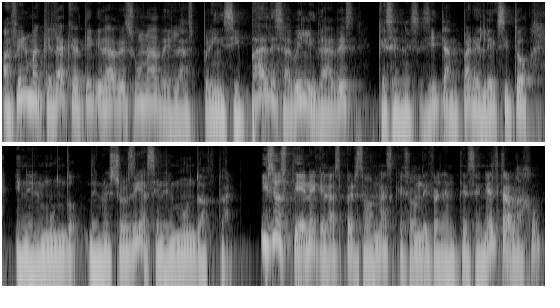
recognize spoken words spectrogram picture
afirma que la creatividad es una de las principales habilidades que se necesitan para el éxito en el mundo de nuestros días, en el mundo actual. Y sostiene que las personas que son diferentes en el trabajo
